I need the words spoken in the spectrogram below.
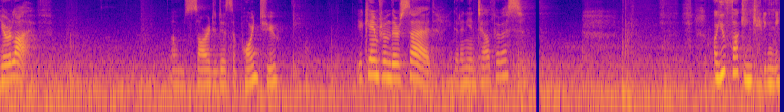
You're alive. I'm sorry to disappoint you. You came from their side. You got any intel for us? Are you fucking kidding me?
